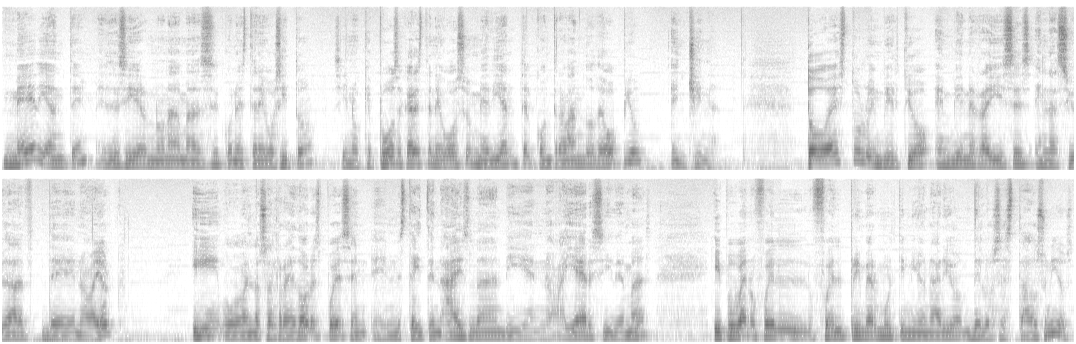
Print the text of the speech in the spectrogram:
mediante, es decir, no nada más con este negocito, sino que pudo sacar este negocio mediante el contrabando de opio en China. Todo esto lo invirtió en bienes raíces en la ciudad de Nueva York y o en los alrededores, pues en, Staten Island y en Nueva Jersey y demás. Y pues bueno, fue el, fue el primer multimillonario de los Estados Unidos.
